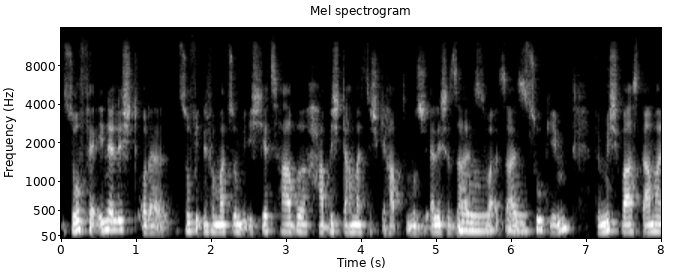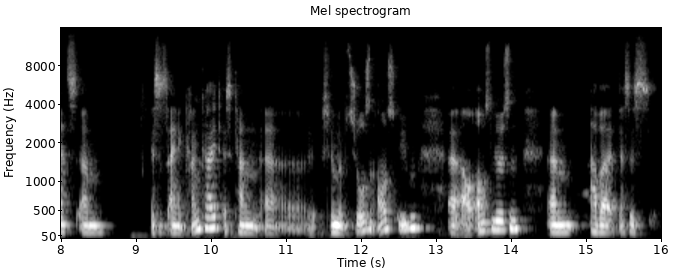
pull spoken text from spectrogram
so verinnerlicht oder so viel Information, wie ich jetzt habe, habe ich damals nicht gehabt, muss ich ehrlicherweise Mhm. mhm. zugeben. Für mich war es damals, ähm, es ist eine Krankheit, es kann äh, schlimme Psychosen ausüben, äh, au- auslösen, ähm, aber dass es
